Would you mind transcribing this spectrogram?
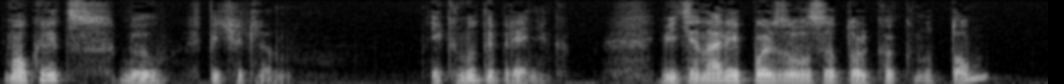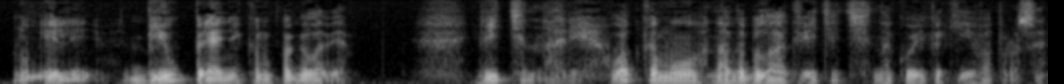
Мокриц был впечатлен. И кнут, и пряник. Ветеринарий пользовался только кнутом, ну или бил пряником по голове. Ветеринарий. Вот кому надо было ответить на кое-какие вопросы.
